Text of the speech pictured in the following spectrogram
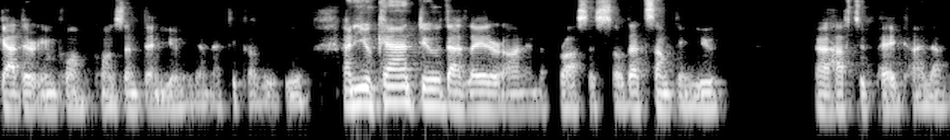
gather informed consent, then you need an ethical review. And you can't do that later on in the process. So that's something you uh, have to pay kind of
